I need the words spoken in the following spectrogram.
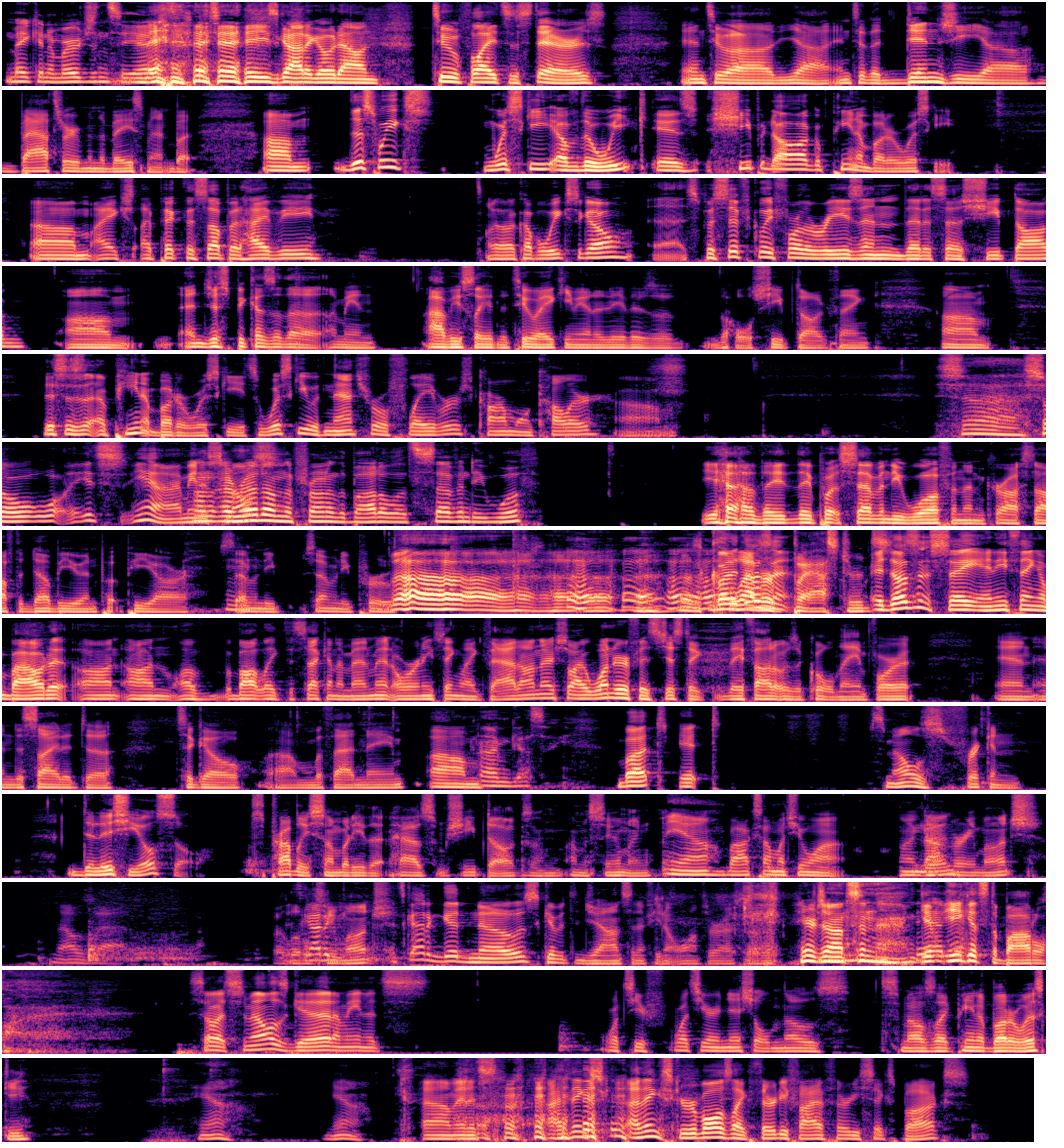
Make an emergency exit. he's got to go down two flights of stairs into uh yeah into the dingy uh bathroom in the basement. But um, this week's whiskey of the week is Sheepdog Peanut Butter Whiskey. Um, I I picked this up at Hy-Vee uh, a couple weeks ago, uh, specifically for the reason that it says sheepdog, um, and just because of the, I mean, obviously in the 2A community, there's a the whole sheepdog thing. Um, this is a peanut butter whiskey. It's a whiskey with natural flavors, caramel color. Um, so, so it's yeah. I mean, it Um, I read on the front of the bottle it's 70 woof. Yeah, they they put 70 woof and then crossed off the W and put PR. Hmm. 70 70 proof. Those But it clever doesn't- bastards. It doesn't say anything about it on on of, about like the Second Amendment or anything like that on there. So I wonder if it's just a they thought it was a cool name for it, and and decided to to go um, with that name. Um, I'm guessing. but it smells freaking delicioso. It's probably somebody that has some sheepdogs. I'm, I'm assuming. Yeah, box. How much you want? Am Not good? very much. How was that? A It's little got too much. It's got a good nose. Give it to Johnson if you don't want the rest of it. Here, Johnson, give, Yeah, he gets the bottle. So it smells good. I mean, it's what's your what's your initial nose? Smells like peanut butter whiskey. Yeah, yeah. Um, and it's I think I think Screwball's like 35, 36 bucks,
